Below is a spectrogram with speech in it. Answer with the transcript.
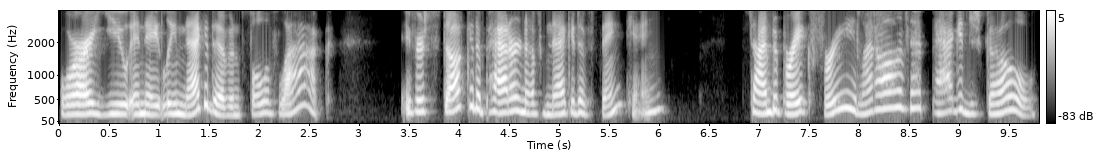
Or are you innately negative and full of lack? If you're stuck in a pattern of negative thinking, it's time to break free. Let all of that baggage go.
